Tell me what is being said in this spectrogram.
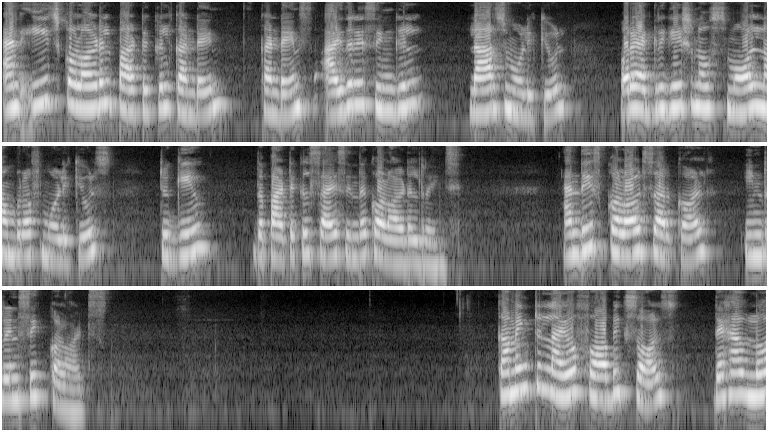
And each colloidal particle contain, contains either a single large molecule or aggregation of small number of molecules to give the particle size in the colloidal range. And these colloids are called intrinsic colloids. Coming to lyophobic sols, they have low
